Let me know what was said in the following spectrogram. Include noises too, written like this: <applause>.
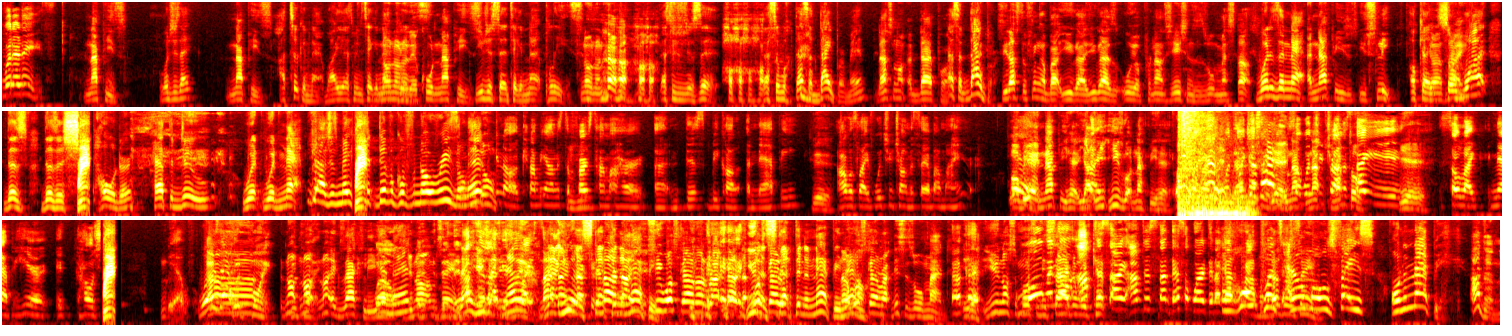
What are these? Nappies. What'd you say? Nappies. I took a nap. Why you asked me to take a nap? No, no, no. They're called nappies. You just said take a nap, please. no, no, no. <laughs> That's what you just said. <laughs> that's a that's a diaper, man. That's not a diaper. That's a diaper. See, that's the thing about you guys. You guys, all your pronunciations is all messed up. What is a nap? A nappy, you, you sleep. Okay, You know so saying? what does does a <laughs> shit holder have to do with with nap? You guys just make it difficult for no reason, No, we man. don't. You know, can I be honest? The first time I heard uh, this be called a nappy, Yeah. I was like, "What you trying to say about my hair?" Oh, but Yeah. yeah, nappy hair. Yeah, Like- he, he's got nappy hair. What, we what just you- had it. so what nap- you trying nap to top. say is, Yeah. so like nappy hair, it holds. Yeah, what is that? Uh, Good point. Not, not, not exactly. Yeah, man. Do you know what I'm saying? now I you feel like now, it's now, like- you done exactly. stepped in the nappy. You see what's going on right now? <laughs> you done stepped in the nappy No, now. what's going right? This is all mad. Okay. Yeah, You're not supposed to be siding on. with I'm just sorry. I'm just that's a word that I got a who problem. with. puts That's what I'm saying. Elmo's face on a nappy? I don't know.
